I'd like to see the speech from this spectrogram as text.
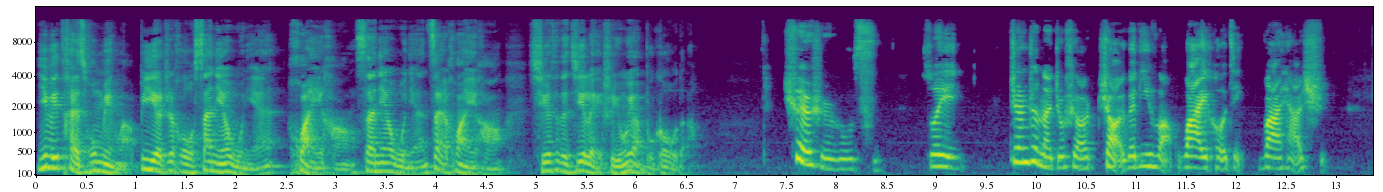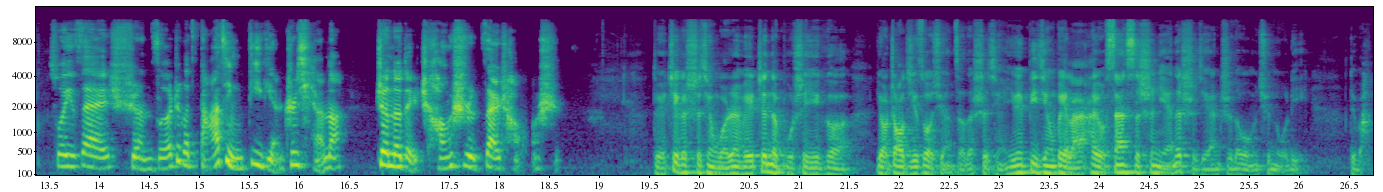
因为太聪明了，毕业之后三年五年换一行，三年五年再换一行，其实他的积累是永远不够的。确实如此，所以真正的就是要找一个地方挖一口井挖下去。所以在选择这个打井地点之前呢，真的得尝试再尝试。对这个事情，我认为真的不是一个要着急做选择的事情，因为毕竟未来还有三四十年的时间值得我们去努力，对吧？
